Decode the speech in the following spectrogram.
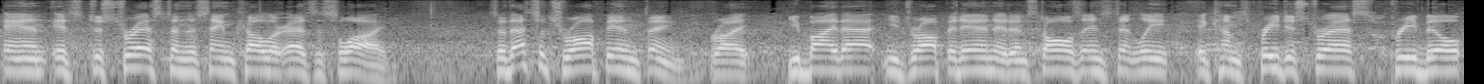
and it's distressed in the same color as the slide. So that's a drop-in thing, right? You buy that, you drop it in, it installs instantly. It comes pre-distressed, pre-built.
